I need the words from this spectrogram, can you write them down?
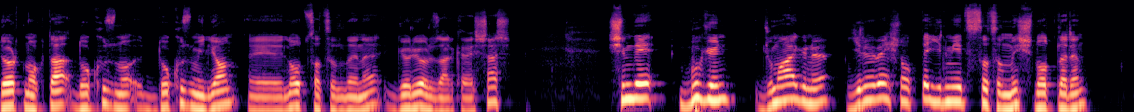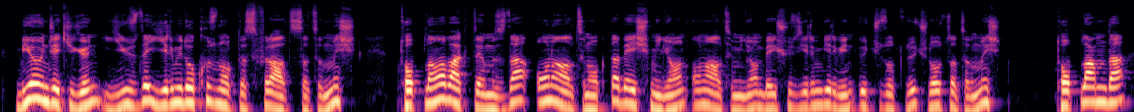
4.9 no- 9 milyon e, lot satıldığını görüyoruz arkadaşlar. Şimdi bugün Cuma günü 25.27 satılmış lotların. Bir önceki gün %29.06 satılmış. Toplama baktığımızda 16.5 milyon 16 milyon 521 bin 333 lot satılmış. Toplamda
